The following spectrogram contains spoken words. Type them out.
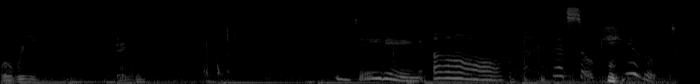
Were we dating? Dating. Oh, that's so cute.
